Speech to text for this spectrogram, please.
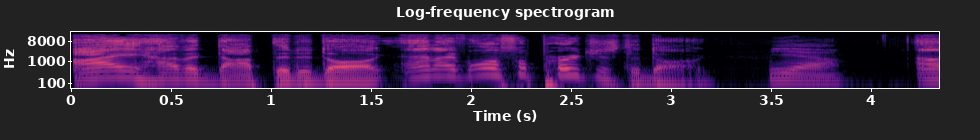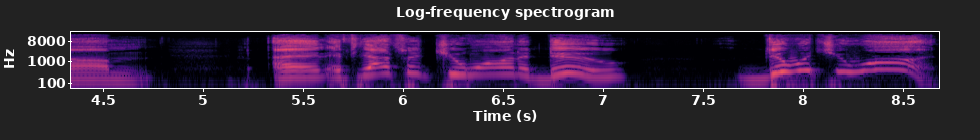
I have adopted a dog and I've also purchased a dog. Yeah. Um, and if that's what you want to do, do what you want.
